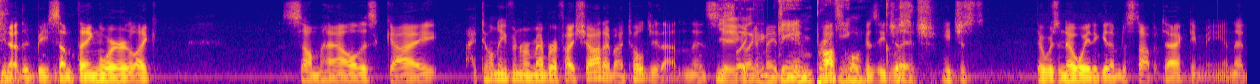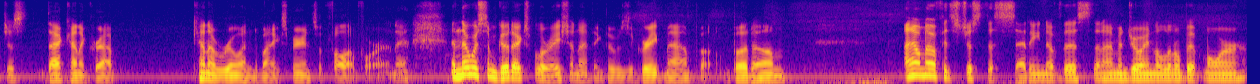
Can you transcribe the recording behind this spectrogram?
you know, there'd be something where like somehow this guy. I don't even remember if I shot him. I told you that, and it's Yeah, like, like it made it impossible because he glitch. just he just there was no way to get him to stop attacking me, and that just that kind of crap kind of ruined my experience with Fallout 4. And and there was some good exploration. I think there was a great map, but um, I don't know if it's just the setting of this that I'm enjoying a little bit more.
